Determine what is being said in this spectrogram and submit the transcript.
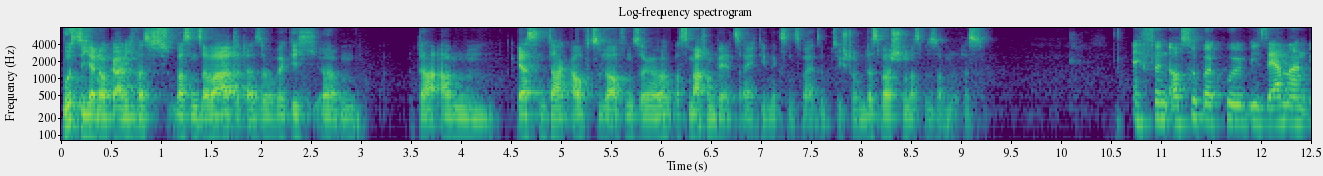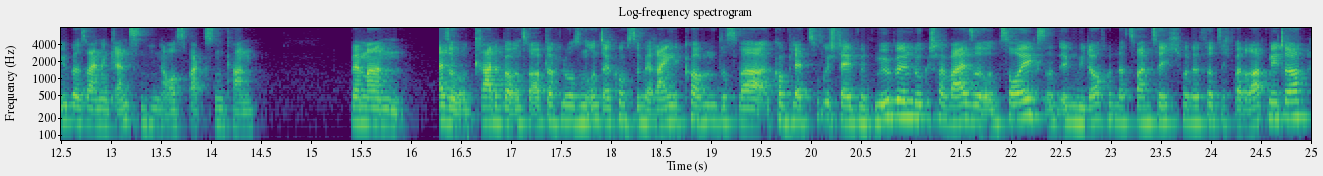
wusste ich ja noch gar nicht, was, was uns erwartet. Also wirklich ähm, da am ersten Tag aufzulaufen und zu sagen, was machen wir jetzt eigentlich die nächsten 72 Stunden? Das war schon was Besonderes. Ich finde auch super cool, wie sehr man über seine Grenzen hinaus wachsen kann. Wenn man also gerade bei unserer Obdachlosenunterkunft sind wir reingekommen. Das war komplett zugestellt mit Möbeln logischerweise und Zeugs und irgendwie doch 120, 140 Quadratmeter.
